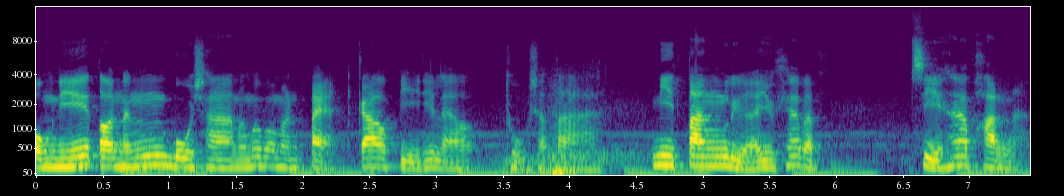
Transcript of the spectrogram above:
องค์นี้ตอนนั้นบูชามาเมื่อประมาณ 8-9 ปีที่แล้วถูกชะตา มีตังเหลืออยู่แค่แบบ4ี่ห้าพันอะ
